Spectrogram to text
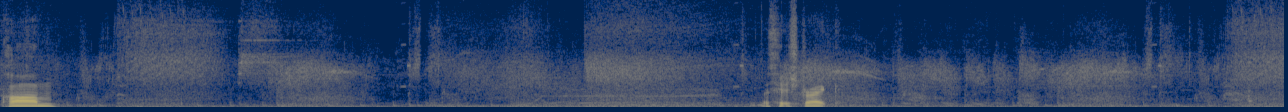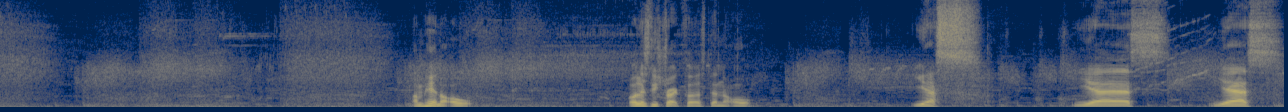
Calm. Let's hit strike. I'm hitting an ult. Oh, let's do strike first, then the ult. Yes. Yes. Yes.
